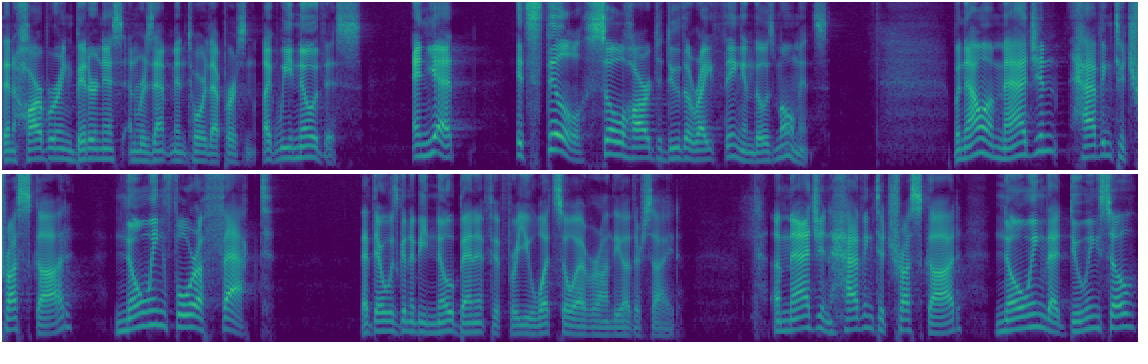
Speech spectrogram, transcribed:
than harboring bitterness and resentment toward that person. Like we know this. And yet, it's still so hard to do the right thing in those moments. But now imagine having to trust God, knowing for a fact that there was going to be no benefit for you whatsoever on the other side. Imagine having to trust God, knowing that doing so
